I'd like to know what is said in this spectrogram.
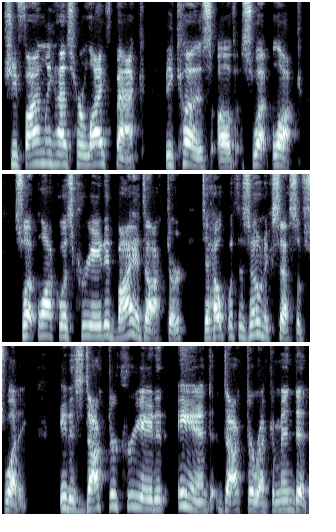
She finally has her life back because of Sweat Block. Sweat Block was created by a doctor to help with his own excessive sweating. It is doctor created and doctor recommended.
